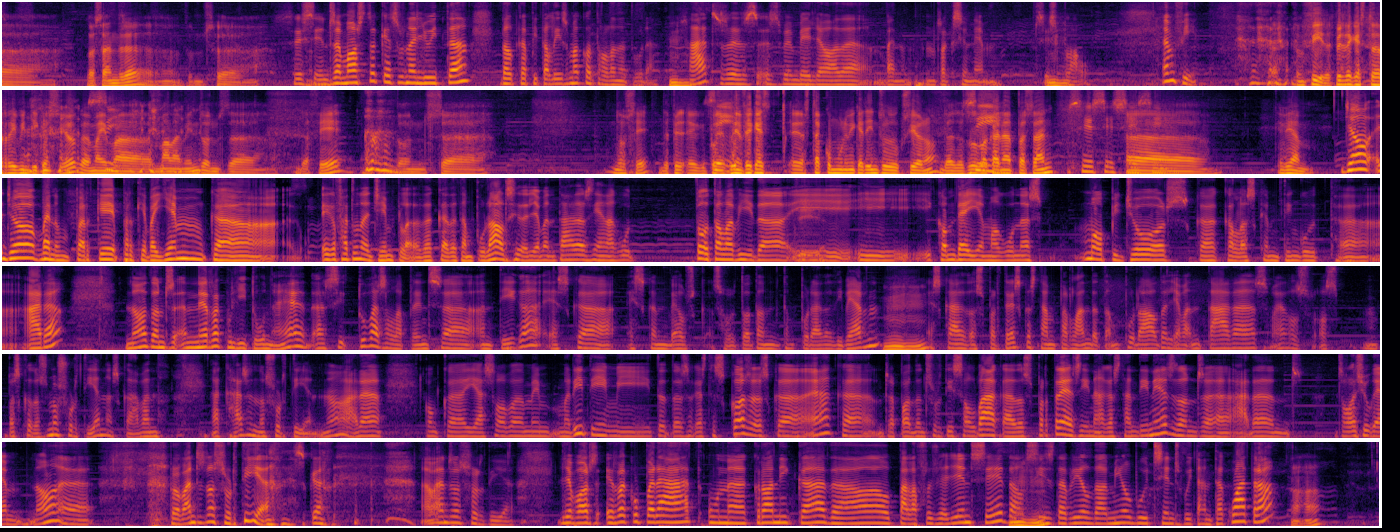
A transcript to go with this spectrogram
la Sandra, uh, doncs uh, Sí, sí, ens demostra que és una lluita del capitalisme contra la natura, mm -hmm. saps? És, és ben bé allò de... Bueno, reaccionem, sisplau. Mm -hmm. En fi. En fi, després d'aquesta reivindicació, que mai sí. malament doncs, de, de fer, doncs... Eh, no sé, després, eh, sí. podem fer aquest, està com una mica d'introducció, no?, de, de tot sí. el que ha anat passant. Sí, sí, sí. Eh, sí. Aviam, jo, jo bueno, perquè, perquè veiem que he agafat un exemple de que de temporals i de llevantades hi han hagut tota la vida sí. i, i, i com dèiem, algunes molt pitjors que, que les que hem tingut eh, ara, no? doncs n'he recollit una. Eh? Si tu vas a la premsa antiga és que, és que en veus, sobretot en temporada d'hivern, mm -hmm. és cada dos per tres que estan parlant de temporal, de llevantades, eh? els, els pescadors no sortien, es quedaven a casa, no sortien, no? Ara, com que hi ha salvament marítim i totes aquestes coses que, eh, que ens poden sortir a salvar cada dos per tres i anar gastant diners, doncs eh, ara ens, ens la juguem, no? Eh, però abans no sortia, és que abans no sortia. Llavors, he recuperat una crònica del Palafrugellense del mm -hmm. 6 d'abril de 1884, uh -huh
